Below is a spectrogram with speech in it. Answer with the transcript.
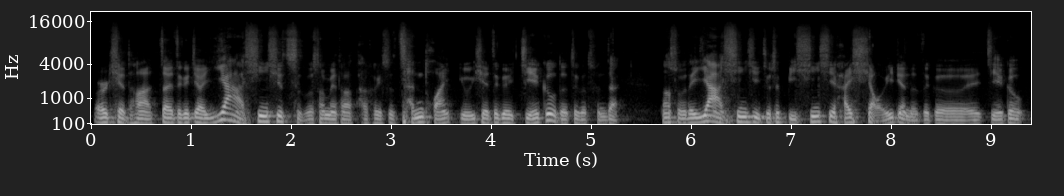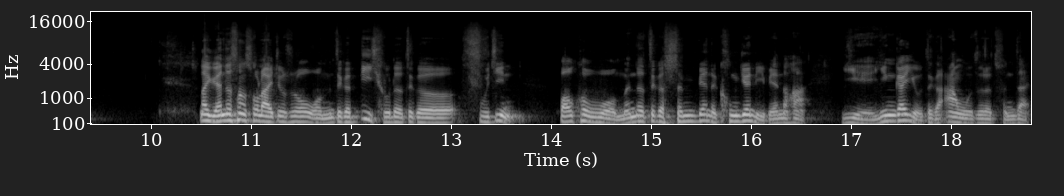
而且的话，在这个叫亚星系尺度上面的话，它会是成团，有一些这个结构的这个存在。那所谓的亚星系就是比星系还小一点的这个结构。那原则上说来，就是说我们这个地球的这个附近，包括我们的这个身边的空间里边的话，也应该有这个暗物质的存在。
